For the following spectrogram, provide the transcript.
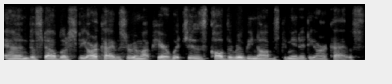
and established the archives room up here, which is called the Ruby Nobbs Community Archives.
